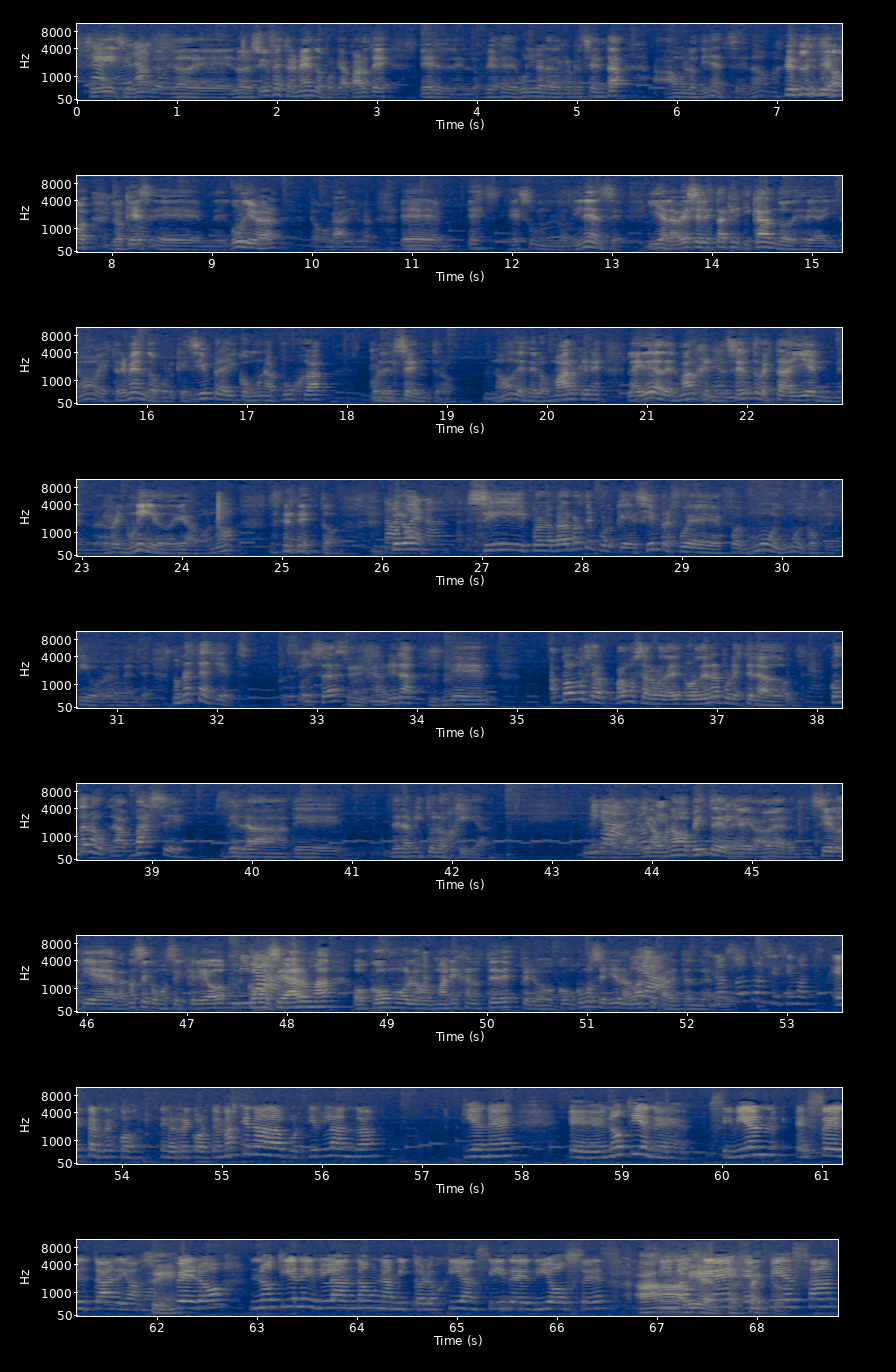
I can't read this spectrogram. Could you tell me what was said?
Sí, sí, no, lo, lo de, lo de Swift es tremendo, porque aparte en los viajes de Gulliver representa a un londinense, ¿no? Digamos, lo que es eh, Gulliver, o Gulliver, eh, es, es un londinense. Y a la vez él está criticando desde ahí, ¿no? Es tremendo, porque siempre hay como una puja por el centro. ¿no? Desde los márgenes, la idea del margen y el centro está ahí en, en el Reino Unido, digamos, ¿no? En esto. Está Pero, buena. Sí, por, por aparte porque siempre fue fue muy, muy conflictivo realmente. ¿Nombraste a Jet? ¿Puede Sí. puede ser? Sí. Gabriela. Ujú. Eh, vamos a, vamos a orde- ordenar por este lado. Contanos la base de la, de, de la mitología. Mira, digamos, que- ¿no? Viste, sí. de, a ver, cielo, tierra, no sé cómo se creó, Mirá. cómo se arma o cómo lo manejan ustedes, pero cómo, cómo sería la base Mirá, para entenderlo. Nosotros hicimos este eh, recorte más que nada porque Irlanda tiene eh, no tiene, si bien es celta, digamos, Sí. pero no tiene Irlanda una mitología en sí de dioses, Ah, sino bien, que perfecto. empieza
